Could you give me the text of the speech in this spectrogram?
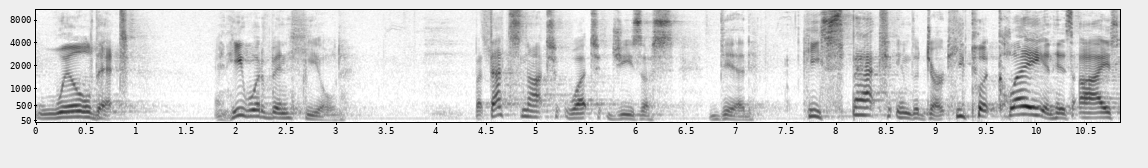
willed it, and he would have been healed. But that's not what Jesus did. He spat in the dirt, he put clay in his eyes.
